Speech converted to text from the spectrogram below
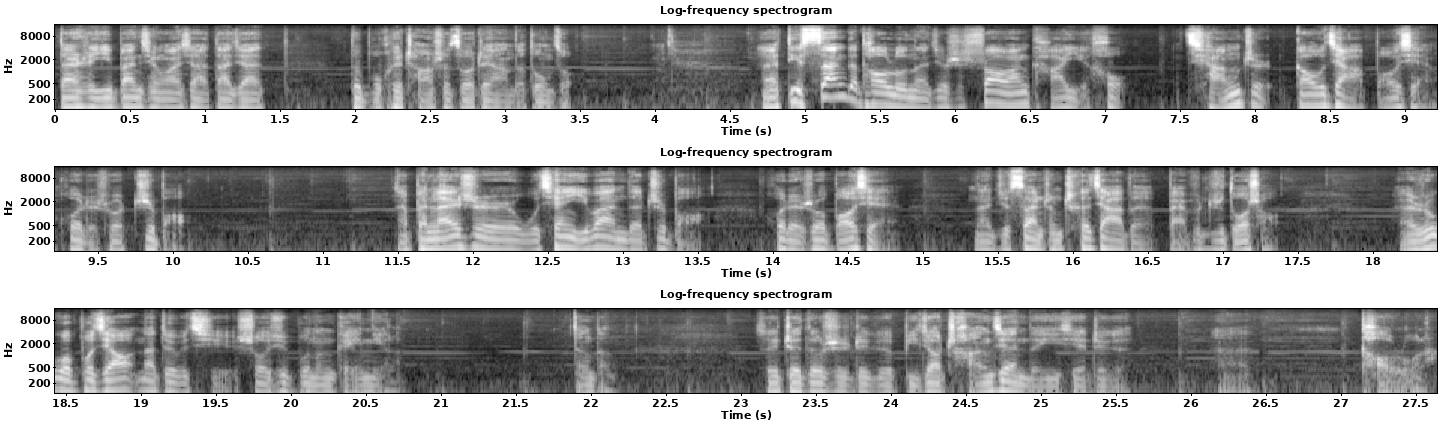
但是一般情况下大家都不会尝试做这样的动作。呃，第三个套路呢，就是刷完卡以后强制高价保险或者说质保，那本来是五千一万的质保或者说保险，那就算成车价的百分之多少，呃，如果不交，那对不起，手续不能给你了。等等，所以这都是这个比较常见的一些这个呃套路了。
